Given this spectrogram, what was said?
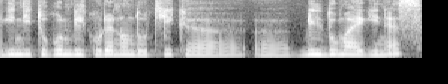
egin ditugun bilkuren ondotik e, bilduma eginez.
